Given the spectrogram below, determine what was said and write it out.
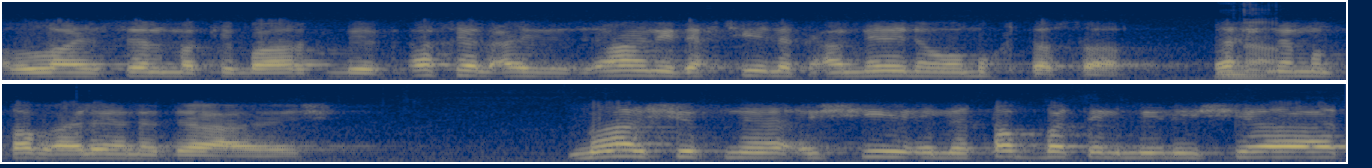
الله يسلمك يبارك بيك أخي العزيز أنا بدي أحكي لك عن نينوى مختصر إحنا نعم. من طبع علينا داعش. ما شفنا الشيء اللي طبت الميليشيات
